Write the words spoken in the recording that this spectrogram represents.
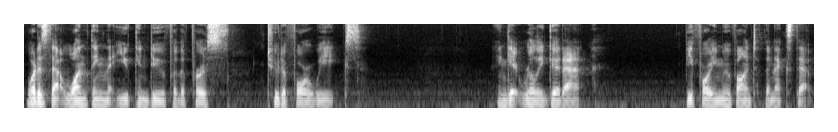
What is that one thing that you can do for the first two to four weeks and get really good at before you move on to the next step?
